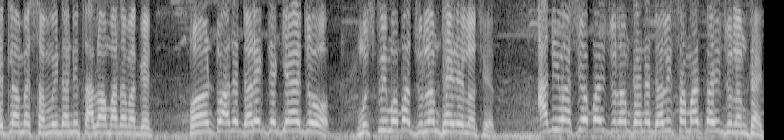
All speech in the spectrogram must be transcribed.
એટલે અમે સંવિધાનથી ચાલવા માટે માગે પરંતુ આજે દરેક જગ્યાએ જો મુસ્લિમો પર જુલમ થઈ રહેલો છે. આદિવાસીઓ પર જુલમ થાય અને દલિત સમાજ પર જુલમ થાય.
